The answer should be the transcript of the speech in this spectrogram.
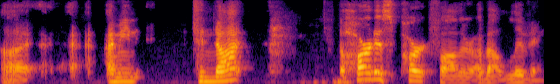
uh i mean to not the hardest part father about living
